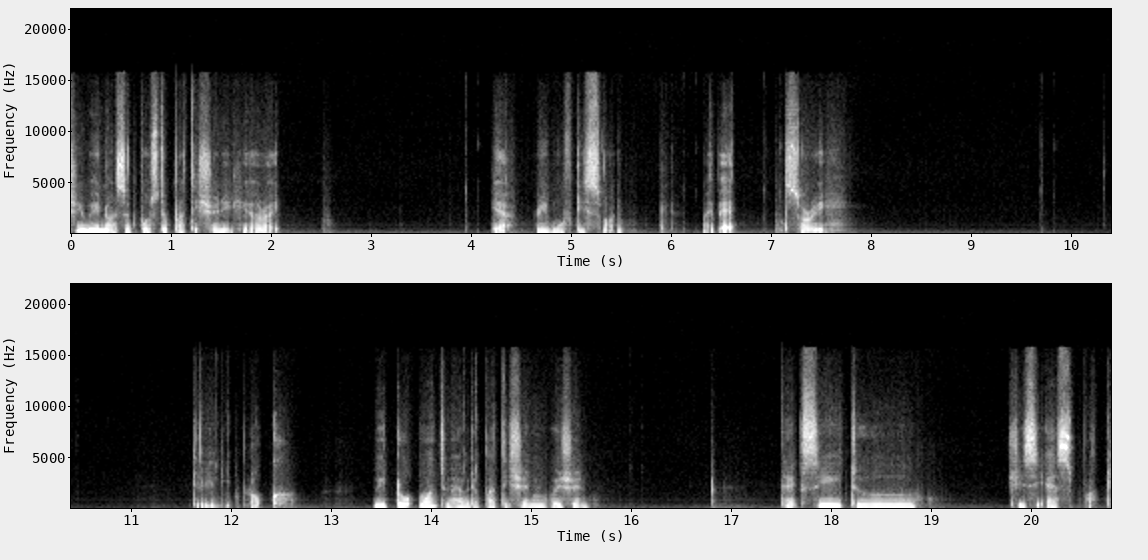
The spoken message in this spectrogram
actually we're not supposed to partition it here right? Yeah remove this one. My bad. Sorry. Delete block. We don't want to have the partition version. Taxi to GCS Park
